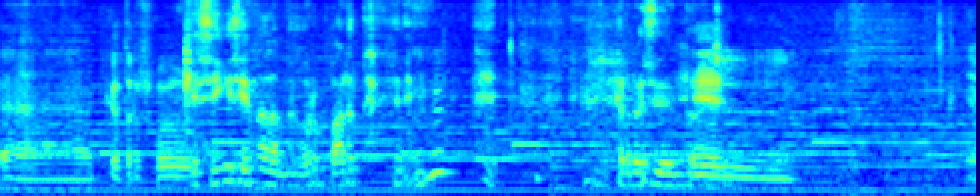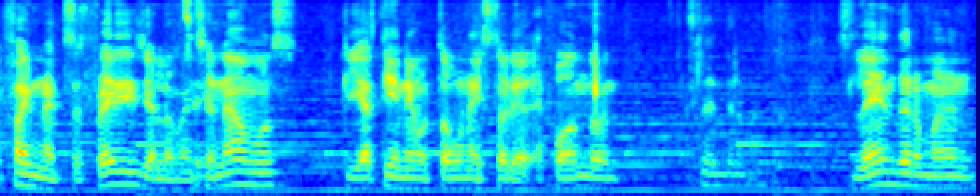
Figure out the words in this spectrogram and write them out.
Ah, ¿Qué otros juegos? Que sigue siendo la mejor parte de Resident Evil. El Five Nights at Freddy's, ya lo Sí. mencionamos. Que ya tiene toda una historia de fondo. Slenderman. Slenderman.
